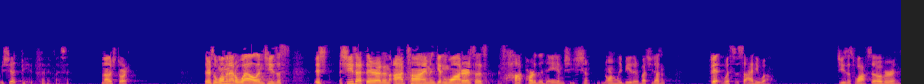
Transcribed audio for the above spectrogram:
We should be offended by sin. Another story. There's a woman at a well, and Jesus is she's at there at an odd time and getting water. It's, it's a hot part of the day, and she shouldn't normally be there, but she doesn't fit with society well. Jesus walks over and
